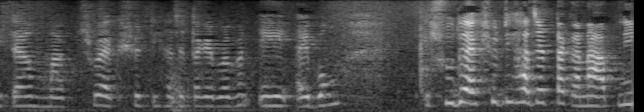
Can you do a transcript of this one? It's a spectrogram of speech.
এটা মাত্র একষট্টি হাজার টাকায় পাবেন। এবং শুধু একষট্টি হাজার টাকা না আপনি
